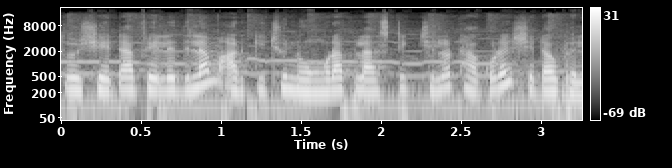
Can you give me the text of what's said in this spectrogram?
তো সেটা ফেলে দিলাম, আর কিছু নোংরা প্লাস্টিক ছিল ঠাকুরের, সেটাও ফেলে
